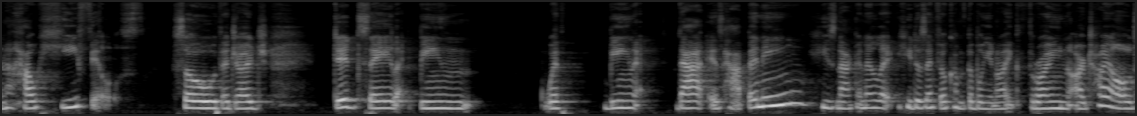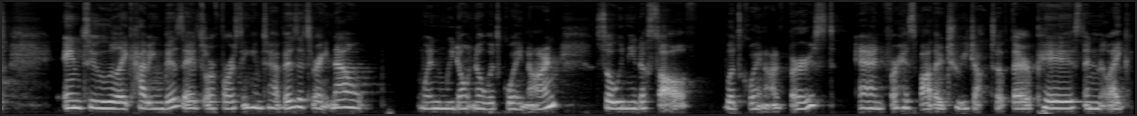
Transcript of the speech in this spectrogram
and how he feels. So the judge did say like being with being that is happening, he's not gonna let he doesn't feel comfortable, you know, like throwing our child into like having visits or forcing him to have visits right now when we don't know what's going on. So we need to solve what's going on first and for his father to reach out to a therapist and like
